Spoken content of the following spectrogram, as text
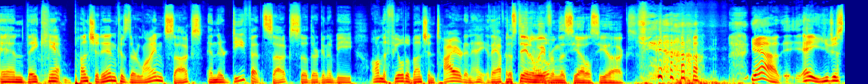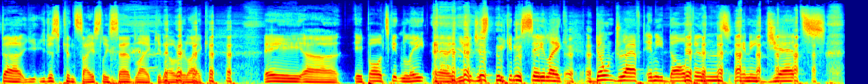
and they can't punch it in because their line sucks and their defense sucks, so they're going to be on the field a bunch and tired, and hey, they have to staying away from the Seattle Seahawks. Yeah. Hey, you just uh you, you just concisely said like, you know, we're like Hey, uh, hey, Paul, it's getting late. Uh, you could just you can just say like, don't draft any Dolphins, any Jets.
